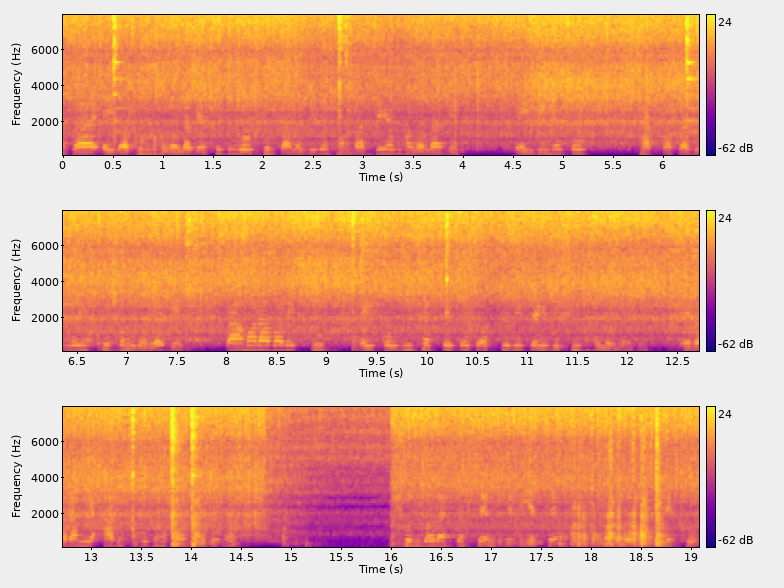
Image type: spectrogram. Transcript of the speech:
এটা এইরকম ভালো লাগে। শুধু রসুন, কালো জিরে, সাম্বার দিয়ে ভালো লাগে। এই দিনে তো শাক পাতাগুলোই খুব ভালো লাগে। তা আমার আবার একটু এই কলমি শাক পেঁপে চচ্চড়িটাই বেশি ভালো লাগে। এবার আমি আর একটু ঢাকা দিয়ে দেবো। সুন্দর একটা সেন্ট বেরিয়েছে। ভালো লাগছে খুব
